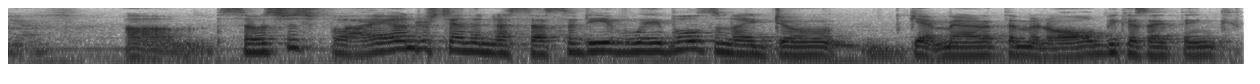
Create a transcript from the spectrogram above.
Yeah. Um, so it's just I understand the necessity of labels, and I don't get mad at them at all because I think,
